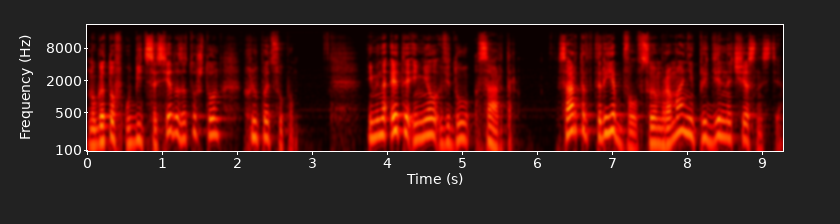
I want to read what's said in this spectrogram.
но готов убить соседа за то, что он хлюпает супом. Именно это имел в виду Сартер. Сартер требовал в своем романе предельной честности.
